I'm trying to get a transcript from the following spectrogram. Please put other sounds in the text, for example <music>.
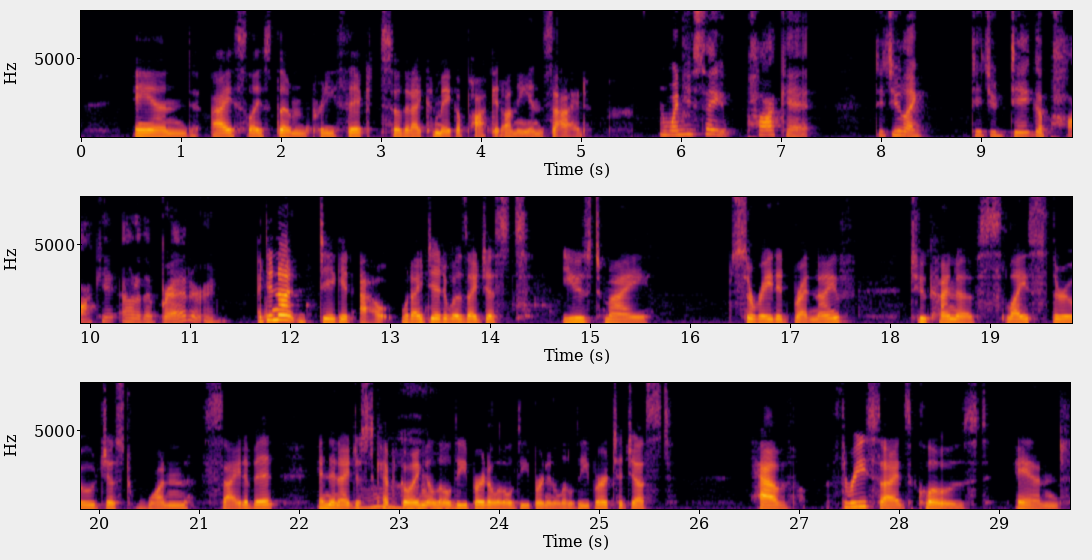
and I sliced them pretty thick so that I could make a pocket on the inside. When you say pocket, did you like did you dig a pocket out of the bread or I did not dig it out. What I did was I just used my serrated bread knife to kind of slice through just one side of it. And then I just kept going a little ah. deeper and a little deeper and a little deeper to just have three sides closed and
